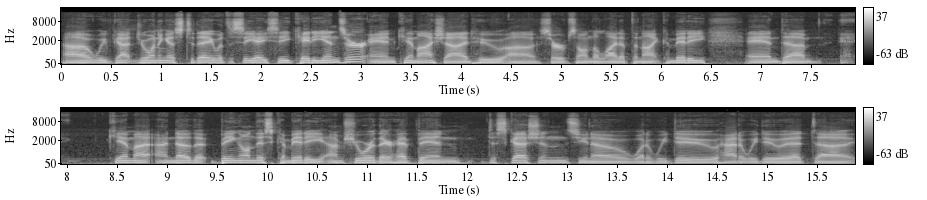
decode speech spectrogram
Uh, we've got joining us today with the CAC, Katie Enzer and Kim Eischeid, who uh, serves on the Light Up the Night committee. And um, Kim, I, I, know that being on this committee, I'm sure there have been discussions. You know, what do we do? How do we do it? Uh,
